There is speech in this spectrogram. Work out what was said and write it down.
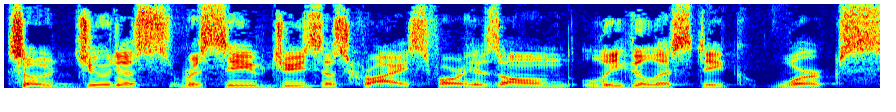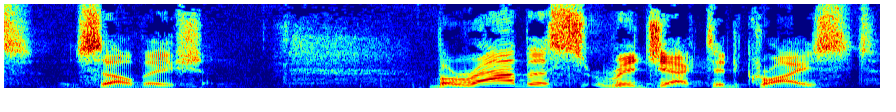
So Judas received Jesus Christ for his own legalistic works salvation. Barabbas rejected Christ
